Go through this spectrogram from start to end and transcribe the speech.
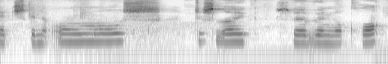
It's gonna almost just like seven o'clock.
